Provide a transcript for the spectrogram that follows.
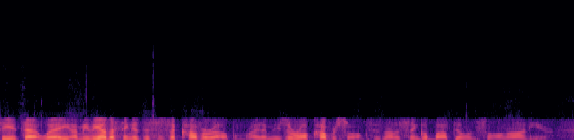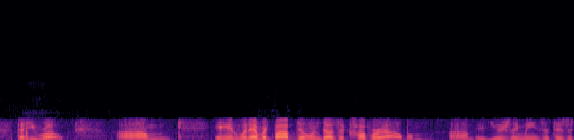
see it that way. I mean, the other thing is this is a cover album, right? I mean, these are all cover songs. There's not a single Bob Dylan song on here that he wrote. Um, and whenever Bob Dylan does a cover album, um, it usually means that there's a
